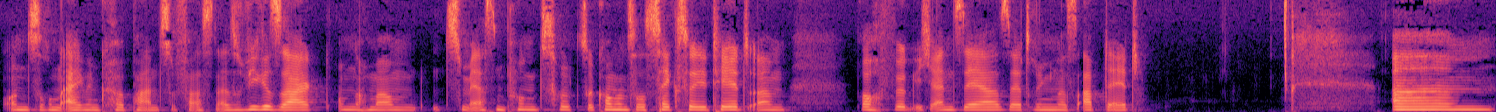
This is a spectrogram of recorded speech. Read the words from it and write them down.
unseren eigenen Körper anzufassen. Also wie gesagt, um nochmal um zum ersten Punkt zurückzukommen, unsere Sexualität ähm, braucht wirklich ein sehr, sehr dringendes Update. Ähm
